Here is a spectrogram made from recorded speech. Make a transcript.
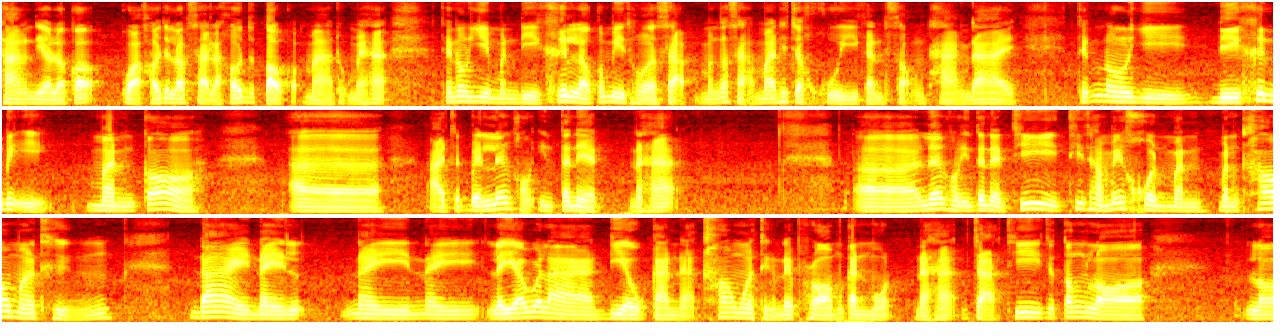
ทางเดียวแล้วก็กว่าเขาจะรับสารแล้วเขาจะตอบกลับมาถูกไหมฮะเทคโนโลยีมันดีขึ้นเราก็มีโทรศัพท์ มันก็สามารถที่จะคุยกัน 2 ทางได้ เทคโนโลยีดีขึ้นไปอีก มันก็อาจจะเป็นเรื่องของอินเทอร์เน็ตนะฮะ เรื่องของอินเทอร์เน็ตที่ที่ทำให้คนมันมันเข้ามาถึงได้ในในในระยะเวลาเดียวกันอะเข้ามาถึงได้พร้อมกันหมดนะฮะจากที่จะต้องรอรอ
